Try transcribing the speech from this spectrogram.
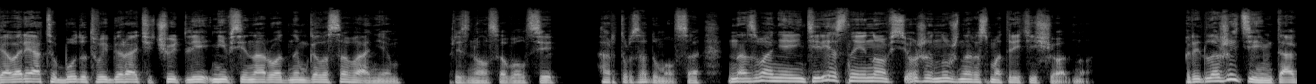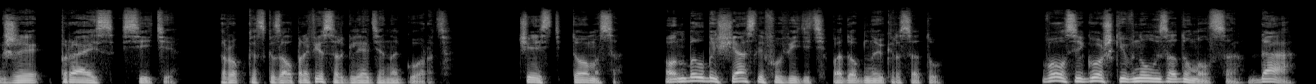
Говорят, будут выбирать чуть ли не всенародным голосованием», — признался Волси. Артур задумался. «Названия интересные, но все же нужно рассмотреть еще одно». «Предложите им также Прайс-Сити», — робко сказал профессор, глядя на город. «Честь Томаса. Он был бы счастлив увидеть подобную красоту». Волси Гош кивнул и задумался. «Да,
